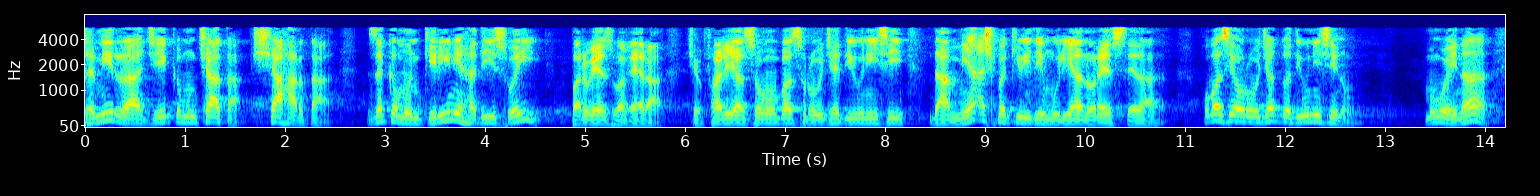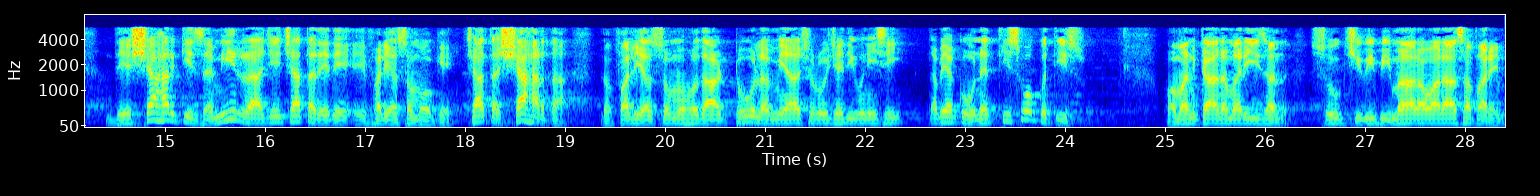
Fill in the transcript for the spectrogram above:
ضمیر راجی کوم چاته شهر تا زکه منکرین حدیث وای پرویز وغیرہ چې فلیسم بس روزه دیونی سی دا میاش پکې دی مولیانو رسته دا خو بس یو روزه دو دیونی سینو مونږ وینا د شهر کې ضمیر راځي چاته د فلیسمو کې چاته شهر ته نو فلیسمو دا ټول میا شروع جدیونی سي بیا کو 29 وو کو 30 ومن کان مریضن سوق چې وی بیمار والا سفرن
